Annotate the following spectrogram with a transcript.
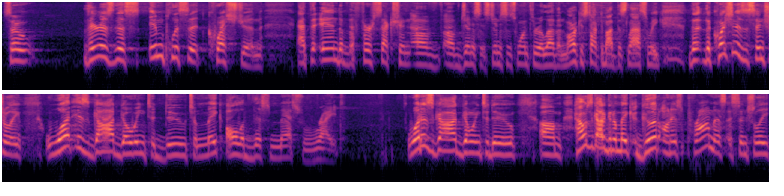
So, there is this implicit question at the end of the first section of, of Genesis, Genesis 1 through 11. Marcus talked about this last week. The, the question is essentially what is God going to do to make all of this mess right? What is God going to do? Um, how is God going to make good on his promise, essentially,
